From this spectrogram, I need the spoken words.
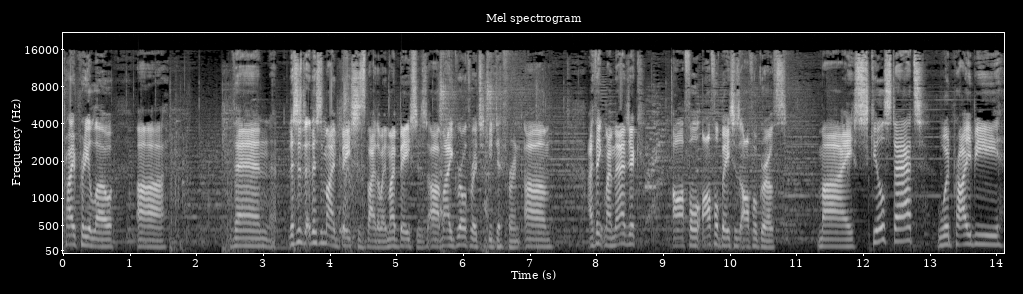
probably pretty low. Uh, then this is this is my bases, by the way. My bases. Uh, my growth rates would be different. Um, I think my magic, awful, awful bases, awful growths. My skill stat would probably be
